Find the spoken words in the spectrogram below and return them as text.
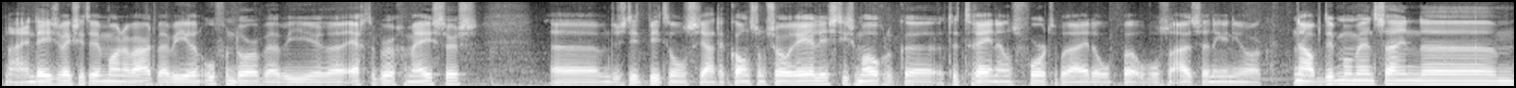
nou, deze week zitten we in Marnewaard. We hebben hier een oefendorp, we hebben hier echte burgemeesters. Um, dus dit biedt ons ja, de kans om zo realistisch mogelijk te trainen en ons voor te bereiden op, op onze uitzending in Irak. Nou, op dit moment zijn ehm,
